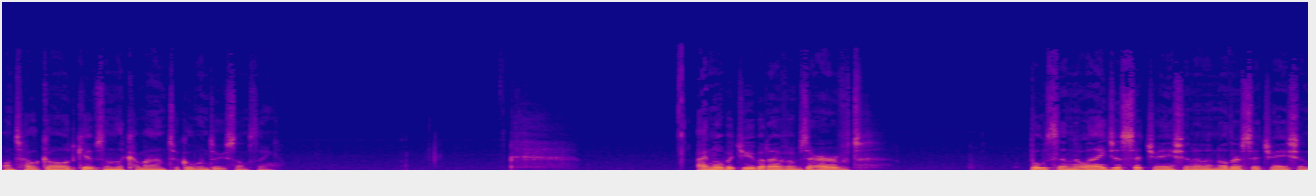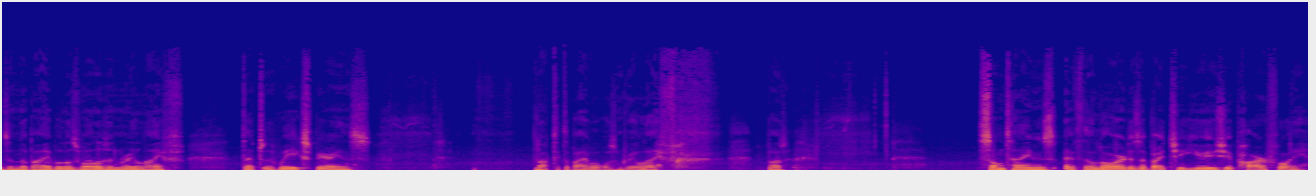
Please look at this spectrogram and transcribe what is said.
until God gives him the command to go and do something. I know about you, but I've observed both in Elijah's situation and in other situations in the Bible, as well as in real life, that we experience. Not that the Bible wasn't real life, but sometimes if the Lord is about to use you powerfully,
